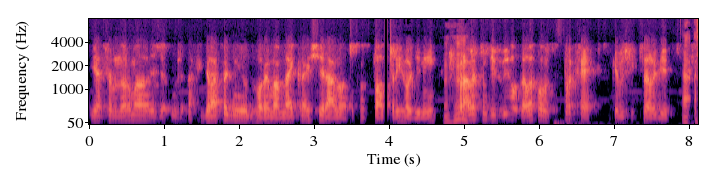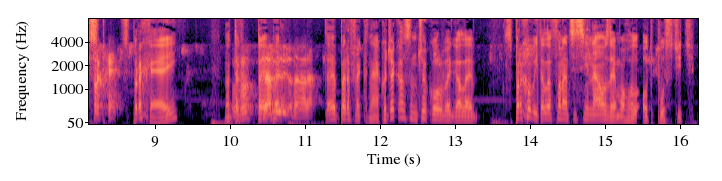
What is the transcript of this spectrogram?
ja som normálne, že už asi 20 minút hore mám najkrajšie ráno a to som spal 3 hodiny. Mhm. Práve som ti zdvihol telefón v sprche, keby si chcel vidieť. A, V sprche. V sprche, hej? No tak Uh-huh, to, je na per, to je perfektné. Ako čakal som čokoľvek, ale sprchový telefonát si si naozaj mohol odpustiť.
